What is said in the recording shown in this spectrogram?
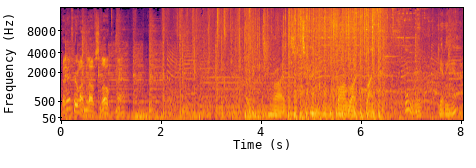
But everyone loves log, Matt. Right, there's a tank on the far right flank. Oh, we're getting F.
